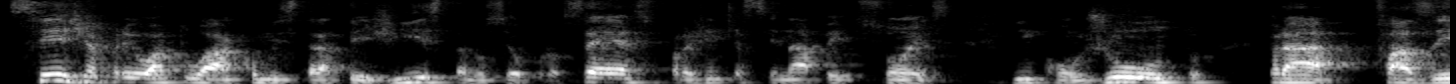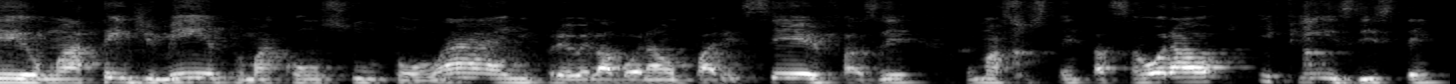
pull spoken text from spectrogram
Seja para eu atuar como estrategista no seu processo, para a gente assinar petições em conjunto, para fazer um atendimento, uma consulta online, para eu elaborar um parecer, fazer uma sustentação oral. Enfim, existem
